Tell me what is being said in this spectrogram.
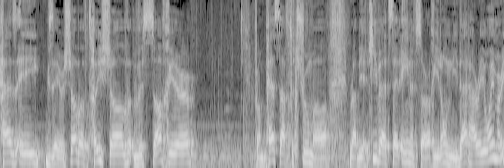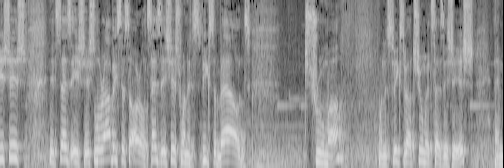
has a Gzeir Shav of Taishav V'Sachir from Pesach to Truma, Rabbi Akiva had said, it You don't need that. Hari Oimer Ishish. It says Ishish. L'Rabbi says It says Ishish when it speaks about Truma. When it speaks about Truma, it says Ishish. And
